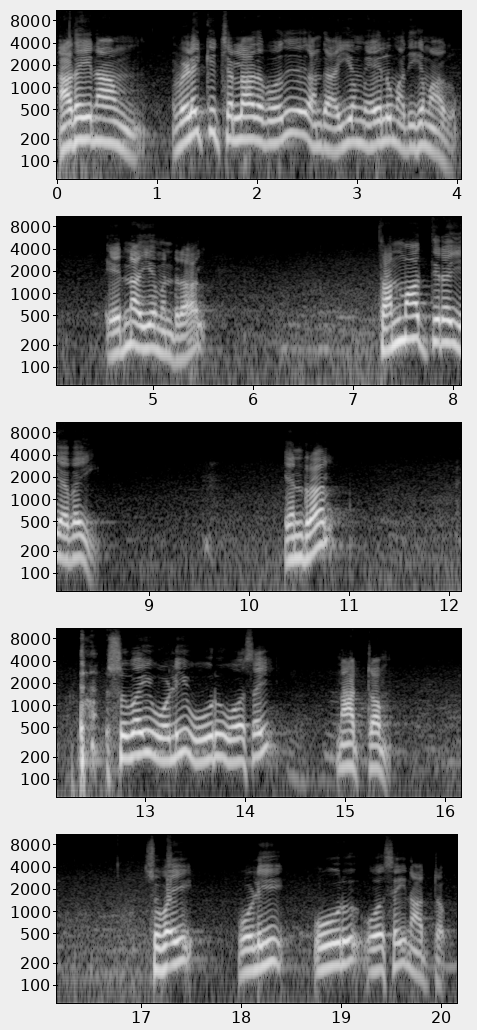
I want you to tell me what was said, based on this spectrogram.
அதை நாம் விலைக்குச் செல்லாத போது அந்த ஐயம் மேலும் அதிகமாகும். என்ன ஐயம் என்றால் தன்மாத்திரை எவை என்றால் சுவை ஒளி ஊறு ஓசை நாற்றம். சுவை ஒளி ஊறு ஓசை நாற்றம்.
